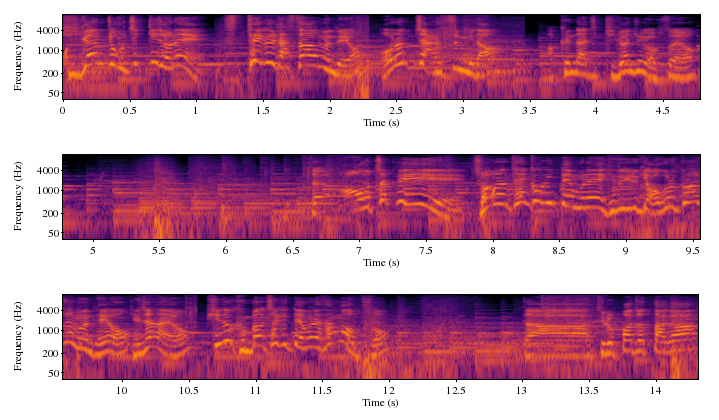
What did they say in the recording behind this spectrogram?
기관총 찍기 전에 스택을 다 쌓으면 돼요. 어렵지 않습니다. 아 근데 아직 기관총이 없어요. 자, 아, 어차피 저는 탱커기 때문에 계속 이렇게 어그로 끌어주면 돼요. 괜찮아요. 피도 금방 차기 때문에 상관없어. 자 뒤로 빠졌다가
